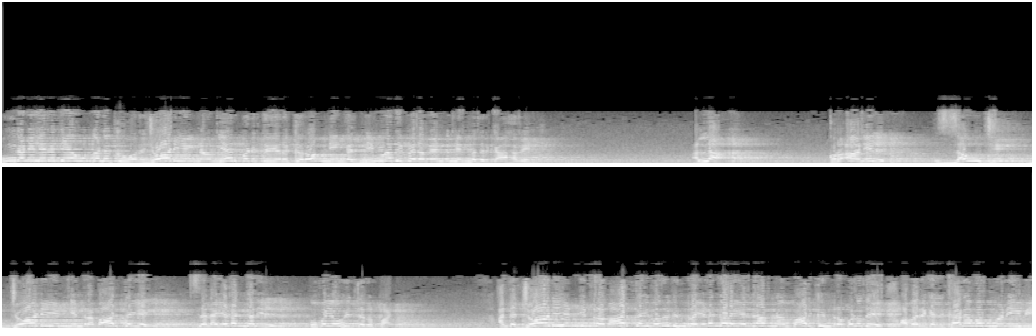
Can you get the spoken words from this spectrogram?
உங்களிலிருந்தே உங்களுக்கு ஒரு ஜோடியை நாம் ஏற்படுத்தி இருக்கிறோம் நீங்கள் நிம்மதி பெற வேண்டும் என்பதற்காக வேண்டும் அல்லாஹ் குரானில் ஜவுஜ் ஜோடி என்கின்ற வார்த்தையை சில இடங்களில் உபயோகித்திருப்பாய் அந்த ஜோடி என்கின்ற வார்த்தை வருகின்ற இடங்களை எல்லாம் நாம் பார்க்கின்ற பொழுது அவர்கள் கணவன் மனைவி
